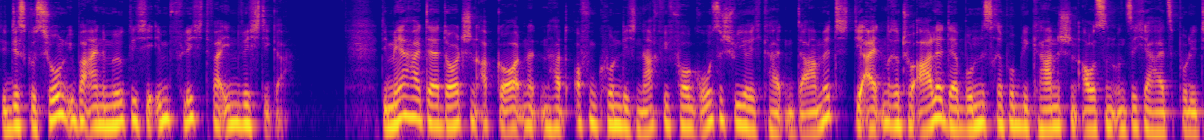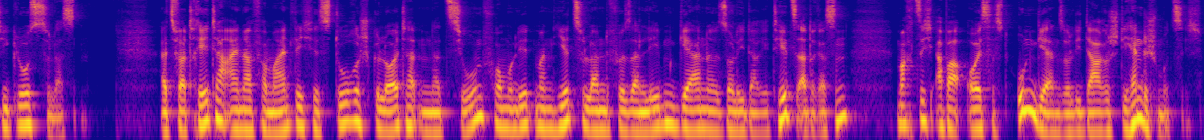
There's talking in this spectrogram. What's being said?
Die Diskussion über eine mögliche Impfpflicht war ihnen wichtiger. Die Mehrheit der deutschen Abgeordneten hat offenkundig nach wie vor große Schwierigkeiten damit, die alten Rituale der bundesrepublikanischen Außen- und Sicherheitspolitik loszulassen. Als Vertreter einer vermeintlich historisch geläuterten Nation formuliert man hierzulande für sein Leben gerne Solidaritätsadressen, macht sich aber äußerst ungern solidarisch die Hände schmutzig.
